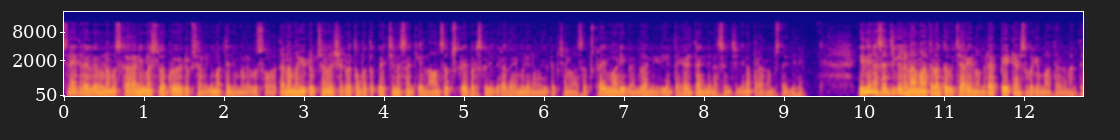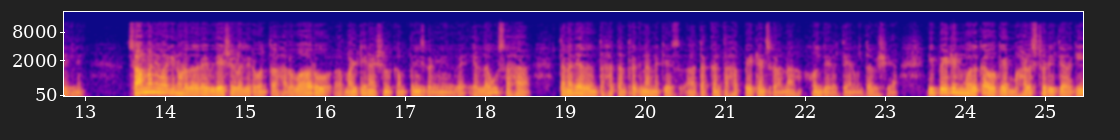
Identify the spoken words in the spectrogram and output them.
ಸ್ನೇಹಿತರೆಲ್ಲರಿಗೂ ನಮಸ್ಕಾರ. ನಿಮ್ಮ ಸುಲಭ ಯೂಟ್ಯೂಬ್ ಚಾನಲ್ಗೆ ಮತ್ತೆ ನಿಮ್ಮೆಲ್ಲರಿಗೂ ಸ್ವಾಗತ. ನಮ್ಮ ಯೂಟ್ಯೂಬ್ ಚಾನಲ್ ಶೇಕಡ ತೊಂಬತ್ತಕ್ಕೂ ಹೆಚ್ಚಿನ ಸಂಖ್ಯೆಯಲ್ಲಿ ನಾನ್ ಸಬ್ಸ್ಕ್ರೈಬರ್ಸ್ಗಳಿದ್ದೀರಾ ದಯಮಾಡಿ ನಮ್ಮ ಯೂಟ್ಯೂಬ್ ಚಾನಲ್ ಸಬ್ಸ್ಕ್ರೈಬ್ ಮಾಡಿ, ಬೆಂಬಲ ನೀಡಿ ಅಂತ ಹೇಳ್ತಾ ಇಂದಿನ ಸಂಚಿಕೆನ ಪ್ರಾರಂಭಿಸ್ತಾ ಇದ್ದೀನಿ. ಇಂದಿನ ಸಂಚಿಕೆಯಲ್ಲಿ ನಾನು ಮಾತಾಡುವಂಥ ವಿಚಾರ ಏನು ಅಂದರೆ, ಪೇಟೆಂಟ್ಸ್ ಬಗ್ಗೆ ಮಾತಾಡೋಣ ಅಂತ ಇದ್ದೀನಿ. ಸಾಮಾನ್ಯವಾಗಿ ನೋಡೋದಾದ್ರೆ ವಿದೇಶಗಳಲ್ಲಿರುವಂತಹ ಹಲವಾರು ಮಲ್ಟಿನ್ಯಾಷನಲ್ ಕಂಪನೀಸ್ಗಳೇನಿದಾವೆ ಎಲ್ಲವೂ ಸಹ ತನ್ನದೇ ಆದಂತಹ ತಂತ್ರಜ್ಞಾನಕ್ಕೆ ತಕ್ಕಂತಹ ಪೇಟೆಂಟ್ಸ್ಗಳನ್ನು ಹೊಂದಿರುತ್ತೆ ಅನ್ನುವಂಥ ವಿಷಯ. ಈ ಪೇಟೆಂಟ್ ಮೂಲಕ ಅವಕ್ಕೆ ಬಹಳಷ್ಟು ರೀತಿಯಾಗಿ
